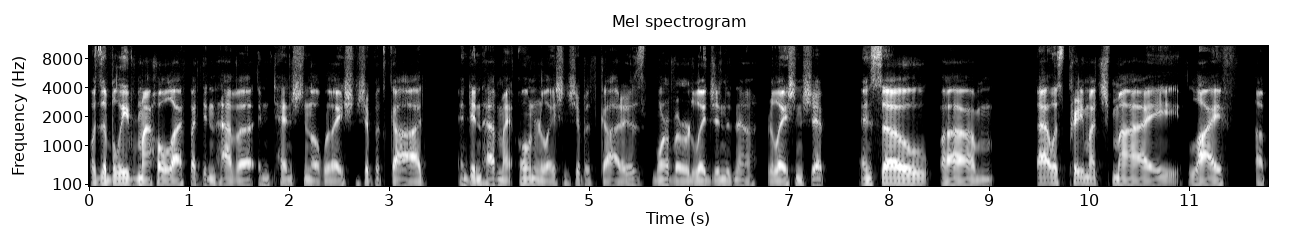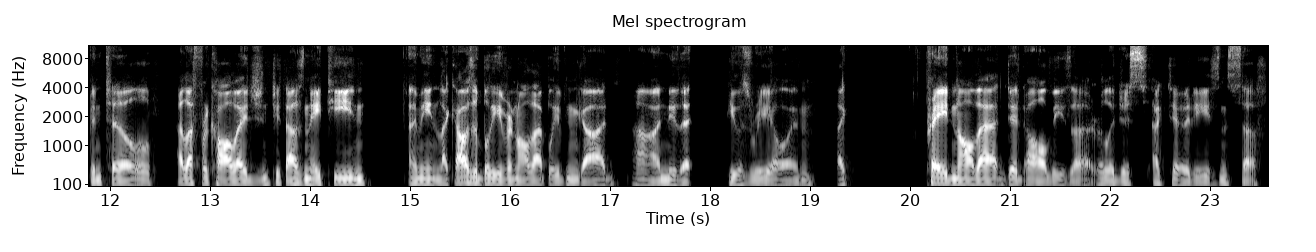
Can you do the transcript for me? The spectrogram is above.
was a believer my whole life, but didn't have an intentional relationship with God and didn't have my own relationship with God. It was more of a religion than a relationship. And so um, that was pretty much my life up until I left for college in 2018. I mean, like I was a believer and all that, believed in God, uh, knew that He was real, and like prayed and all that, did all these uh, religious activities and stuff.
